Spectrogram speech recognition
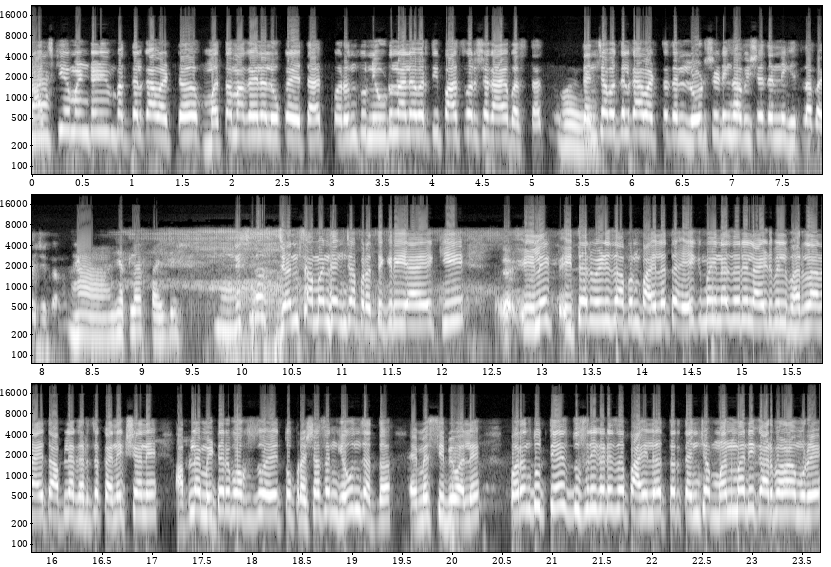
राजकीय मंडळींबद्दल काय वाटतं? मतं मागायला लोक येतात परंतु निवडून आल्यावरती पाच वर्ष गायब असतात. होय. त्यांच्याबद्दल काय वाटतं? त्यांनी लोड शेडिंग हा विषय त्यांनी घेतला पाहिजे का? हा घेतलाच पाहिजे. निश्चितच जनसामान्यांच्या प्रतिक्रिया आहे की इलेक्ट इतर वेळी जर आपण पाहिलं तर एक महिना जरी लाइट बिल भरला नाही तर आपल्या घरचं कनेक्शन आहे. आपला मीटर बॉक्स जो आहे तो प्रशासन घेऊन जातं एमएससीबी वाले. परंतु तेच दुसरीकडे जर पाहिलं तर त्यांच्या मनमानी कारभारामुळे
